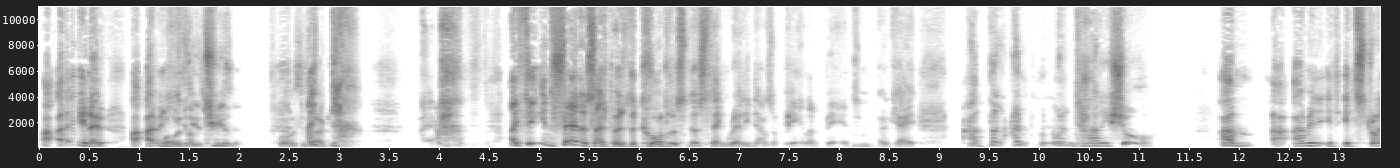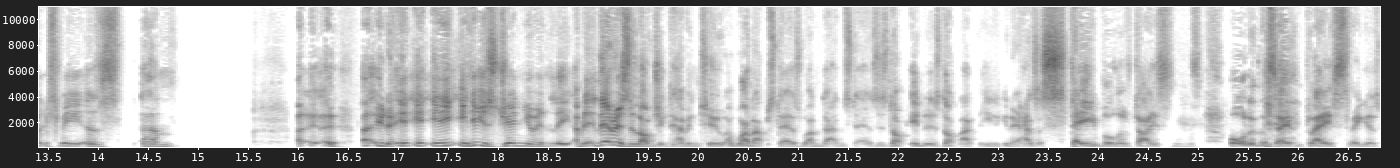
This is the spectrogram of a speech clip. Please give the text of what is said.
I, you know, I, I mean, What was his two. reason? What was his argument? I think, in fairness, I suppose the cordlessness thing really does appeal a bit. Mm. Okay, uh, but I'm not entirely sure. Um, I, I mean, it, it strikes me as um, uh, uh, uh, you know, it, it, it is genuinely. I mean, there is a logic to having two, uh, one upstairs, one downstairs. It's not. It's not like he, you know, has a stable of Dysons all in the same place. Because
